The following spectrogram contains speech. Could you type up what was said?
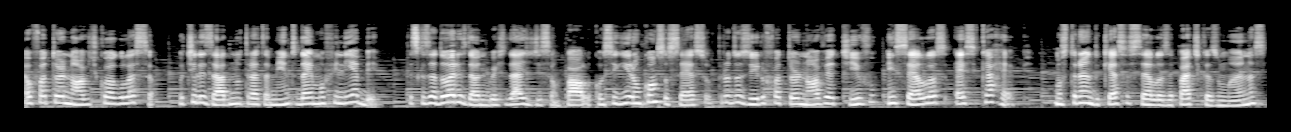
é o fator 9 de coagulação, utilizado no tratamento da hemofilia B. Pesquisadores da Universidade de São Paulo conseguiram com sucesso produzir o fator 9 ativo em células SK-REP, mostrando que essas células hepáticas humanas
